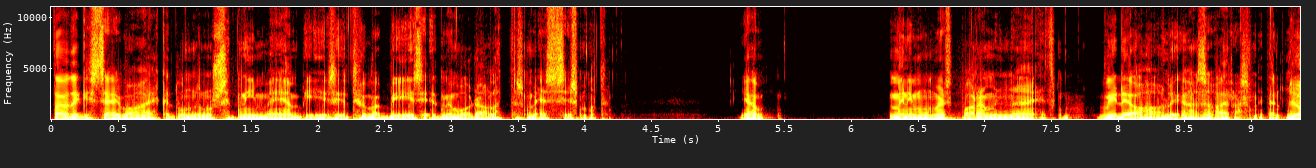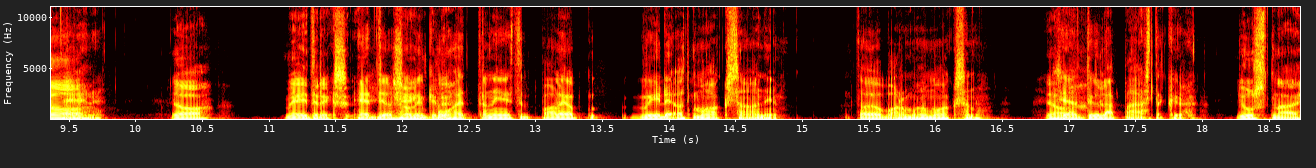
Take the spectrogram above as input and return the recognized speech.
tai jotenkin se ei vaan ehkä tuntunut sit niin meidän biisi, että hyvä biisi, että me voidaan olla tässä messissä, mutta ja meni mun mielestä paremmin näin, että videohan oli ihan sairas, miten ne Joo. tehnyt. Joo, Matrix. Että jos oli henkinen. puhetta niistä, että paljon videot maksaa, niin toi on varmaan maksanut Joo, sieltä yläpäästä kyllä. just näin.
